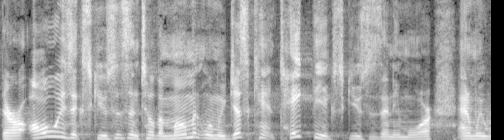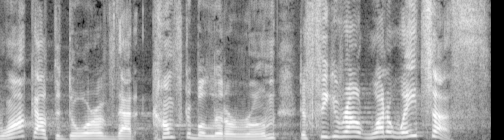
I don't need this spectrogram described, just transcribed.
there are always excuses until the moment when we just can't take the excuses anymore and we walk out the door of that comfortable little room to figure out what awaits us.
